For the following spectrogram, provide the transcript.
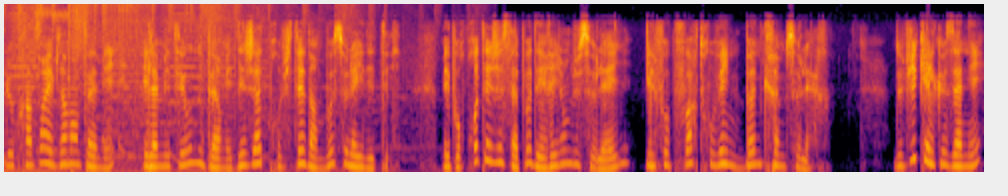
Le printemps est bien entamé et la météo nous permet déjà de profiter d'un beau soleil d'été. Mais pour protéger sa peau des rayons du soleil, il faut pouvoir trouver une bonne crème solaire. Depuis quelques années,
